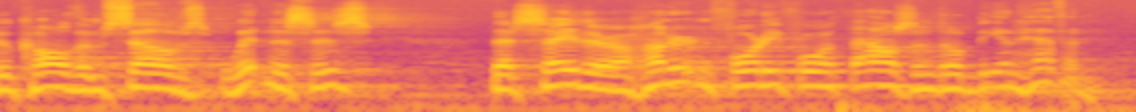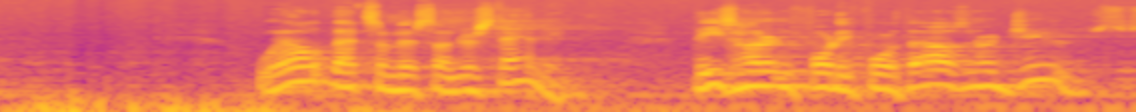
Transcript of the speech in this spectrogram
who call themselves witnesses that say there are 144,000 that'll be in heaven. Well, that's a misunderstanding. These 144,000 are Jews.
